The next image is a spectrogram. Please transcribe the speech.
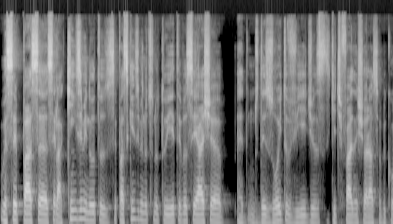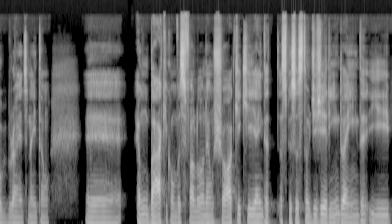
Você passa, sei lá, 15 minutos, você passa 15 minutos no Twitter e você acha é, uns 18 vídeos que te fazem chorar sobre Kobe Bryant, né? Então, é, é um baque, como você falou, né? Um choque que ainda as pessoas estão digerindo ainda e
